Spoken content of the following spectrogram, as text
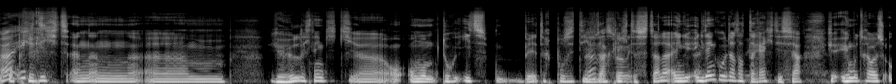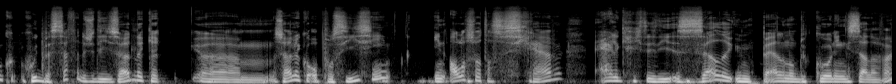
Echt? opgericht en, en ehm, gehuldigd, denk ik, eh, om hem toch iets beter positief Ja, daglicht te stellen. En ik ik denk ook dat dat terecht is. Ja. Je, je moet trouwens ook goed beseffen, dus die zuidelijke, ehm, zuidelijke oppositie, in alles wat dat ze schrijven, eigenlijk richten die zelden hun pijlen op de koning zelf. Hè.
